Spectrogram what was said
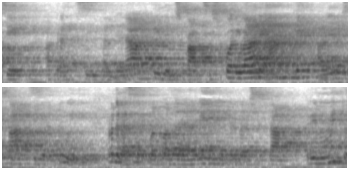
spazi a prezzi calderati, degli spazi, si può arrivare anche a avere spazi gratuiti, però deve essere qualcosa realmente per la città. Per il momento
